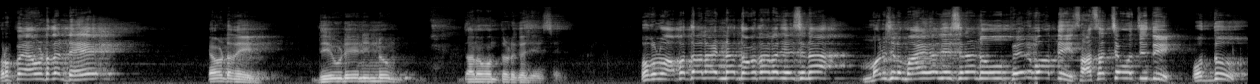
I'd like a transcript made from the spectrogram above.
కృప ఏముంటుందంటే ఏముంటుంది? దేవుడే నిన్ను ధనవంతుడిగా చేసేది ఒక అబద్ధాలు ఆడినా దొంగతనాలు చేసినా మనుషులు మాయగా చేసినా నువ్వు పేరు పోద్ది. అసత్యం వచ్చింది. వద్దు.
